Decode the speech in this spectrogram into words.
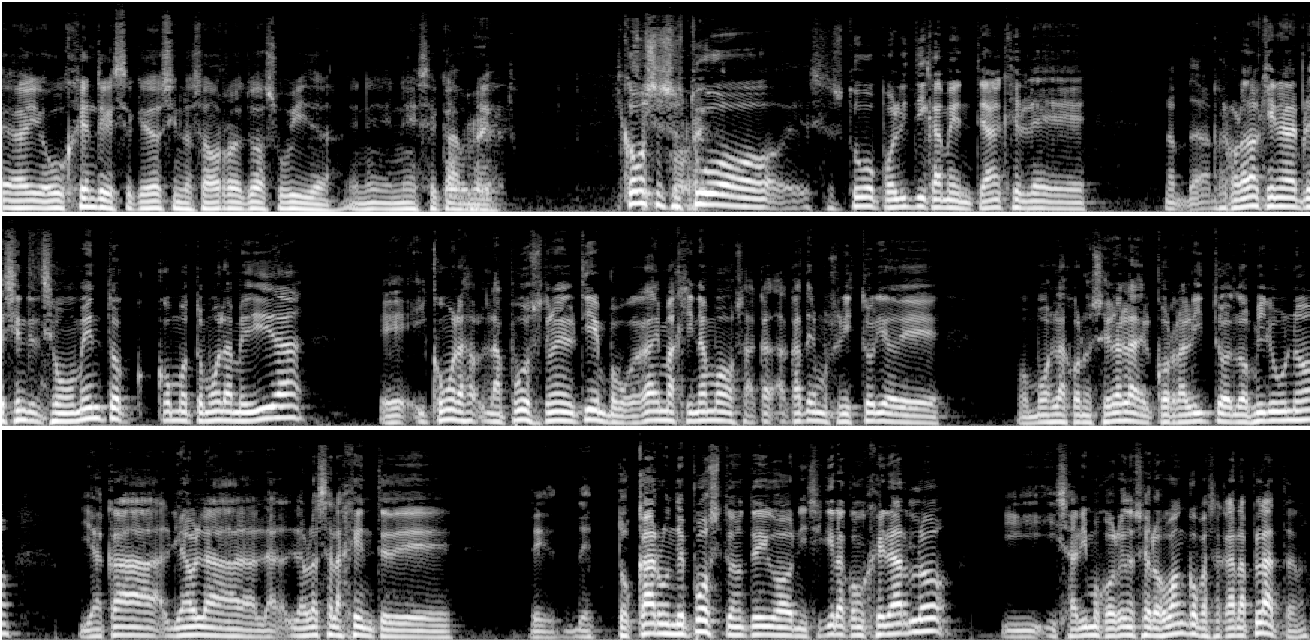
hay, hubo gente que se quedó sin los ahorros de toda su vida en, ese cambio. Correcto. ¿Y cómo se, sostuvo, se sostuvo políticamente? Ángel, eh, recordamos quién era el presidente en ese momento, cómo tomó la medida eh, y cómo la, pudo sostener en el tiempo, porque acá imaginamos, acá tenemos una historia de vos la conocerás, la del Corralito del 2001, y acá le, habla, le hablas a la gente de, de, tocar un depósito, no te digo ni siquiera congelarlo, y, salimos corriendo hacia los bancos para sacar la plata, ¿no?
